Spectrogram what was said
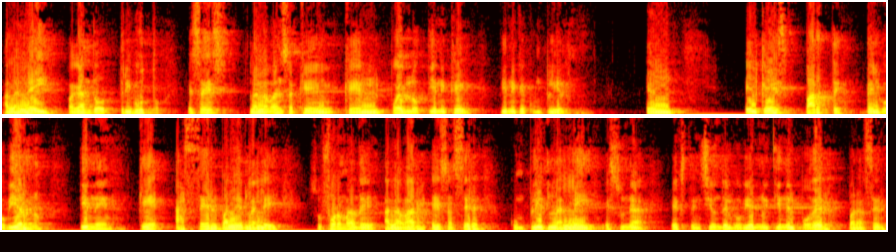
a la ley, pagando tributo. Esa es la alabanza que el, que el pueblo tiene que, tiene que cumplir. El, el que es parte del gobierno tiene que hacer valer la ley. Su forma de alabar es hacer cumplir la ley. Es una extensión del gobierno y tiene el poder para hacer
